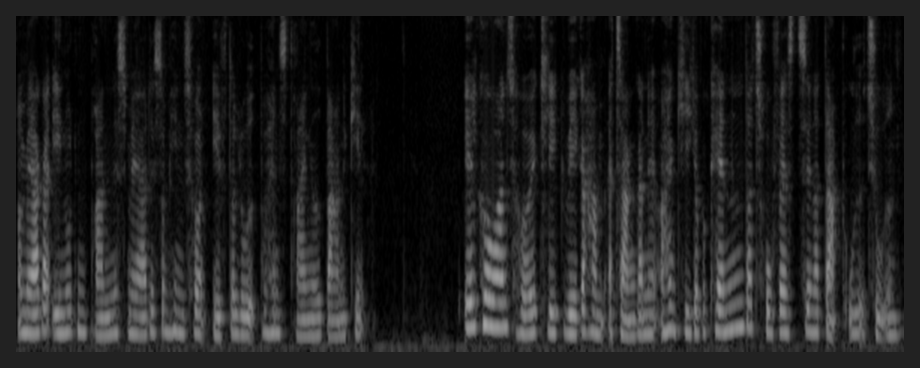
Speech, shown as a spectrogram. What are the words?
og mærker endnu den brændende smerte, som hendes hånd efterlod på hans drengede barnekind. Elkogerens høje klik vækker ham af tankerne, og han kigger på kanden, der trofast sender damp ud af tuden.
